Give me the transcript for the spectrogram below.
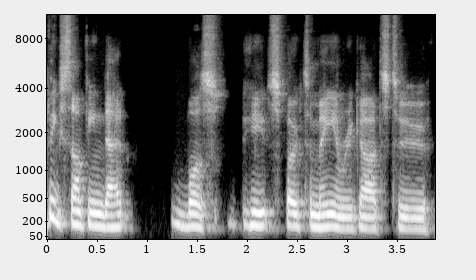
Think something that was he spoke to me in regards to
